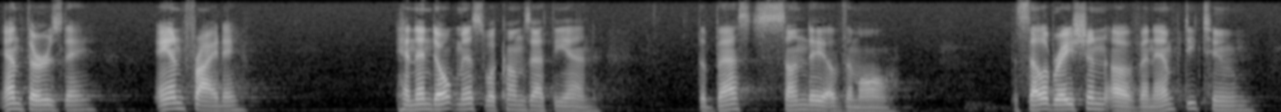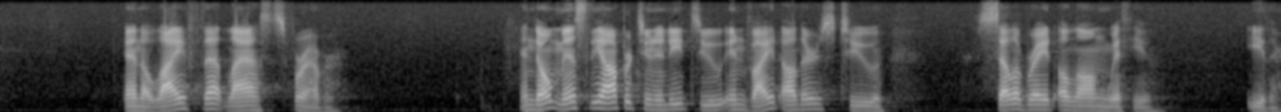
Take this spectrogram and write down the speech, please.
and Thursday and Friday and then don't miss what comes at the end the best Sunday of them all the celebration of an empty tomb and a life that lasts forever. And don't miss the opportunity to invite others to celebrate along with you either.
